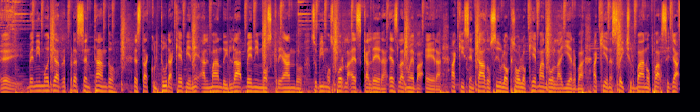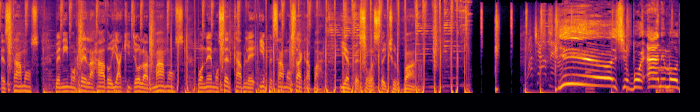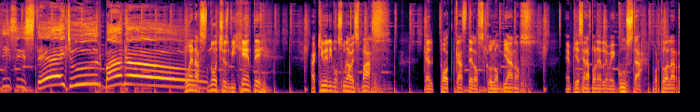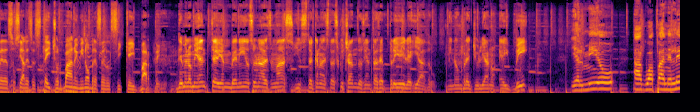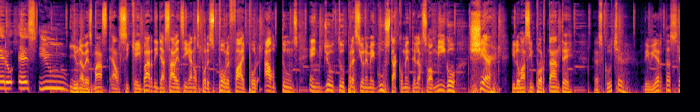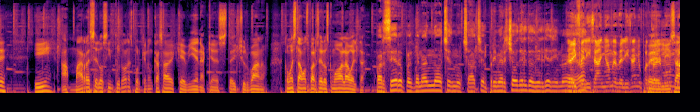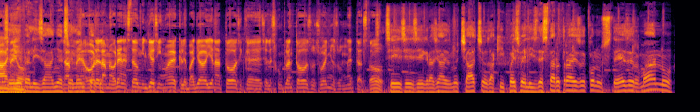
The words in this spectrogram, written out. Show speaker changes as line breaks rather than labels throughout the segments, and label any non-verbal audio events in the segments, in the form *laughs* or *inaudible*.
Ey, venimos ya representando esta cultura que viene al mando y la venimos creando. Subimos por la escalera, es la nueva era. Aquí sentados, solo, solo quemando la hierba. Aquí en Stage Urbano, parce, ya estamos. Venimos relajado y aquí yo lo armamos. Ponemos el cable y empezamos a grabar. Y empezó Stage Urbano.
Yeah, it's your boy Animal. This is Stage Urbano.
Buenas noches, mi gente. Aquí venimos una vez más. El podcast de los colombianos. Empiecen a ponerle me gusta por todas las redes sociales Stage Urbano y mi nombre es el CK Barty.
Dímelo mi gente, bienvenidos una vez más y usted que nos está escuchando siéntase privilegiado. Mi nombre es Juliano AB.
Y el mío, aguapanelero, es you.
Y una vez más, el CK Bardi. Ya saben, síganos por Spotify, por iTunes, en YouTube. Presione me gusta, coméntele a su amigo, share. Y lo más importante, escuche, diviértase y amárrese los cinturones porque nunca sabe qué viene aquí en Stage Urbano. ¿Cómo estamos, parceros? ¿Cómo va la vuelta?
Parcero, pues buenas noches, muchachos. El primer show del 2019.
Ey,
¿eh?
feliz año, me feliz año para todo el
Feliz
mundo.
año.
Sí,
Año.
feliz año,
La
excelente.
mejor, la mejor en este 2019, que les vaya bien a todos y que se les cumplan todos sus sueños, sus metas, todo.
Sí, sí, sí, gracias muchachos. Aquí, pues, feliz de estar otra vez con ustedes, hermano.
